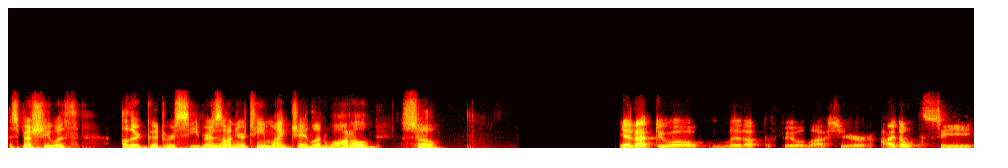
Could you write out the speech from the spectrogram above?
especially with other good receivers on your team like Jaylen Waddle. So Yeah, that duo lit up the field last year. I don't see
